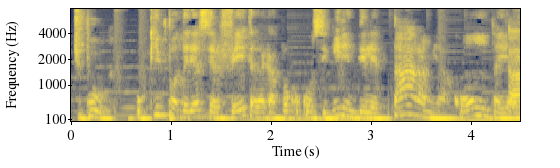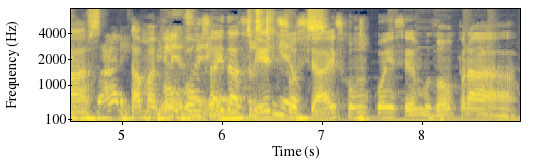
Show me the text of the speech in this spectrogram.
Tipo, o que poderia ser feito é daqui a pouco conseguirem deletar a minha conta e Tá, aí usarem. Tá, mas Beleza, vamos, sair é das redes 500. sociais como conhecemos. Vamos pra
